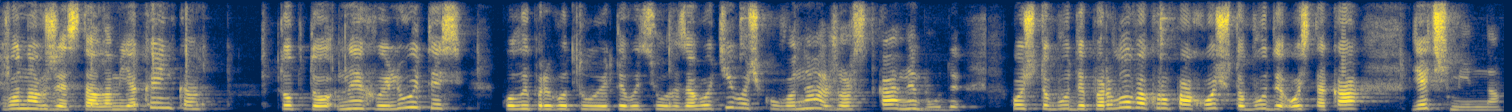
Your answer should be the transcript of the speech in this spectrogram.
Вона вже стала м'якенька, тобто не хвилюйтесь, коли приготуєте ви цю заготівочку, вона жорстка не буде. Хоч то буде перлова крупа, хоч то буде ось така ячмінна.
